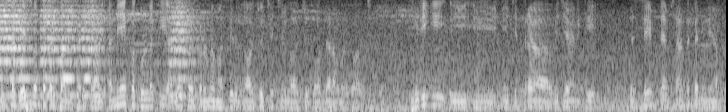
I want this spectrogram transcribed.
అంత దేశమంతా పరిపాలించాడు ఇక్కడ అనేక గుళ్ళకి అనేక ఇక్కడున్న మసీదులు కావచ్చు చర్చిలు కావచ్చు బౌద్ధరాములు కావచ్చు తిరిగి ఈ ఈ ఈ చిత్ర విజయానికి ద సేమ్ టైం శాతకర్ణి యొక్క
